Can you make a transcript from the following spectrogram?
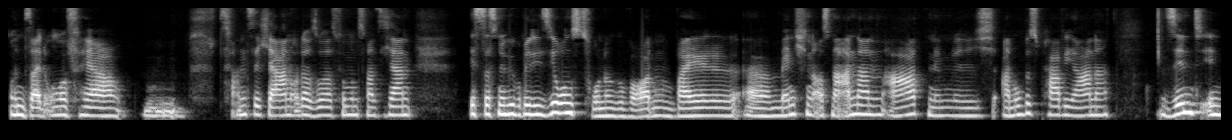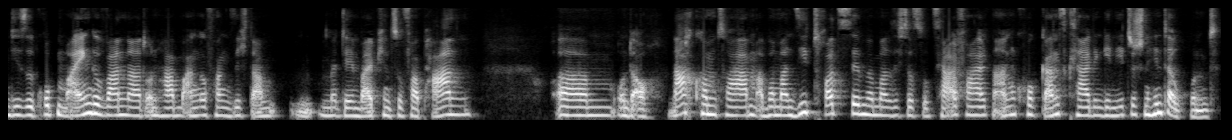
und seit ungefähr 20 hm, Jahren oder sowas, 25 Jahren, ist das eine Hybridisierungszone geworden, weil äh, Männchen aus einer anderen Art, nämlich Anubis-Paviane, sind in diese Gruppen eingewandert und haben angefangen, sich da mit den Weibchen zu verpaaren ähm, und auch Nachkommen zu haben. Aber man sieht trotzdem, wenn man sich das Sozialverhalten anguckt, ganz klar den genetischen Hintergrund,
